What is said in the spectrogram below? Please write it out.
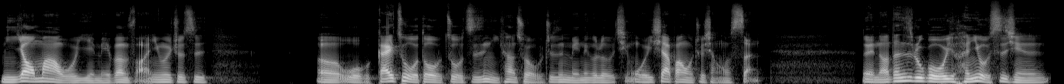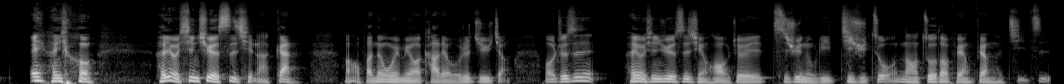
你要骂我也没办法，因为就是。呃，我该做的都有做，只是你看出来我就是没那个热情。我一下班我就想要散，对，然后但是如果我有很有事情，哎，很有 很有兴趣的事情啊，干啊，反正我也没有卡掉，我就继续讲。哦，就是很有兴趣的事情的话，我就会持续努力继续做，然后做到非常非常的极致。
